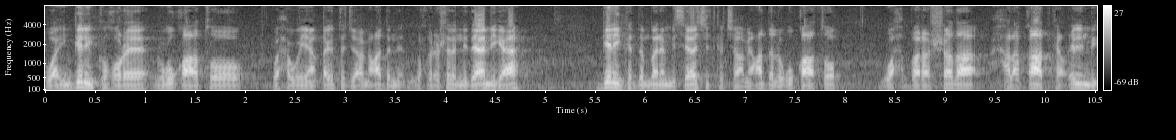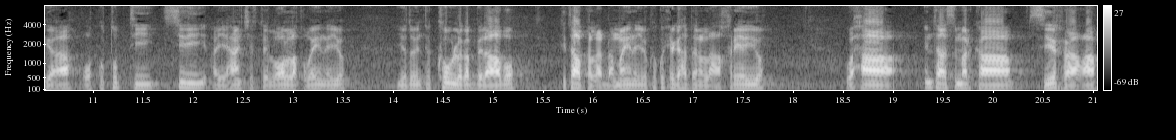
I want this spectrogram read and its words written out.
waa in gelinka hore lagu qaato waxa weeyaan qaybta jaamicadda waxbarashada nidaamiga ah gelinka dambena masaajidka jaamicadda lagu qaato waxbarashada xalaqaadka cilmiga ah oo kutubtii sidii ay ahaan jirtay loo laqbaynayo iyadoo inta kow laga bilaabo kitaabka la dhammaynayo ka ku xiga haddana la akhriyayo. Waxaa intaasi markaa sii raaca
